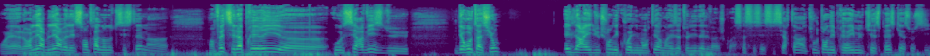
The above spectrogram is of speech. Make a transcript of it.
Ouais, alors l'herbe, l'herbe, elle est centrale dans notre système. hein. En fait, c'est la prairie euh, au service des rotations et de la réduction des coûts alimentaires dans les ateliers d'élevage. Ça, c'est certain. hein. Tout le temps des prairies multi-espèces qui associent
